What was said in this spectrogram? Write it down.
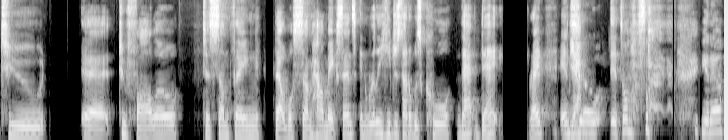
to uh to follow to something that will somehow make sense. And really, he just thought it was cool that day. Right. And Yeah. so it's almost like, you know,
